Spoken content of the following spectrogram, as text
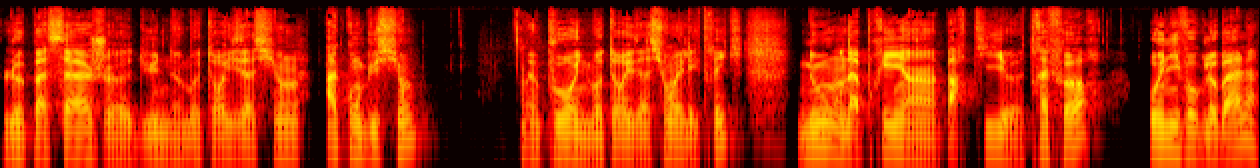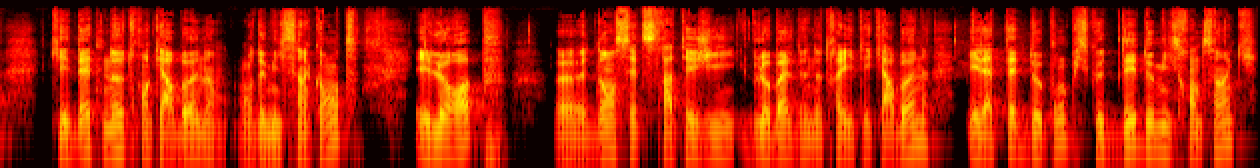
le passage d'une motorisation à combustion pour une motorisation électrique. Nous, on a pris un parti très fort au niveau global, qui est d'être neutre en carbone en 2050. Et l'Europe, euh, dans cette stratégie globale de neutralité carbone, est la tête de pont, puisque dès 2035,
